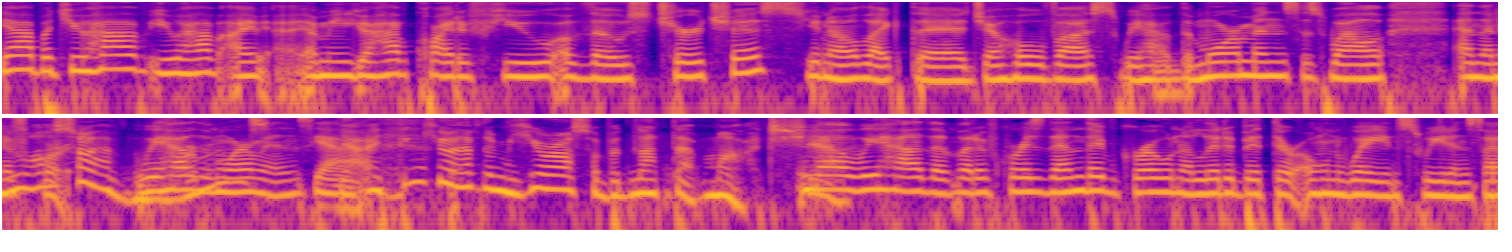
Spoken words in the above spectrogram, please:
Yeah, but you have you have I I mean you have quite a few of those churches, you know, like the Jehovah's. We have the Mormons as well, and then You of course we have the Mormons? Yeah. yeah. I think you have them here also, but not that much. Yeah. No, we have them, but of course, then they've grown a little bit their own way in Sweden. So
